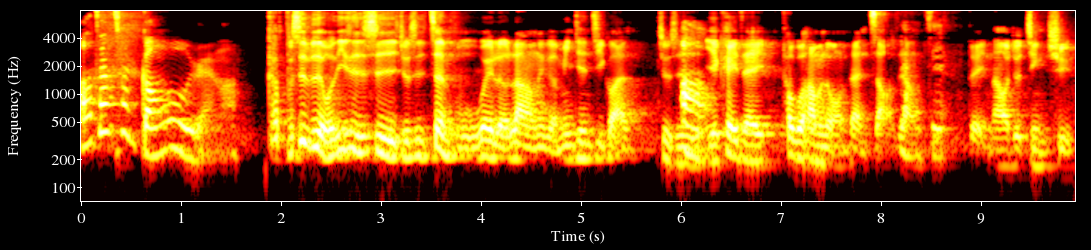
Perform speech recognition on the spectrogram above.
哦，这样算公务员吗？他不是不是我的意思是，就是政府为了让那个民间机关，就是哦也可以在透过他们的网站找这样子，对，然后就进去。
